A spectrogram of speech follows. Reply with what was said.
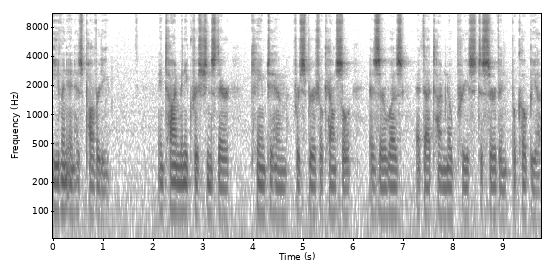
even in his poverty. In time, many Christians there came to him for spiritual counsel, as there was at that time no priest to serve in Procopia.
